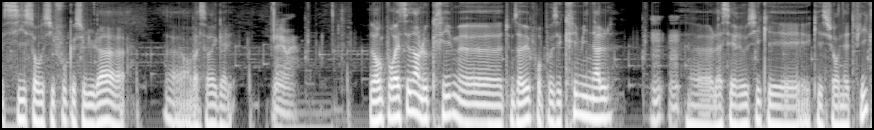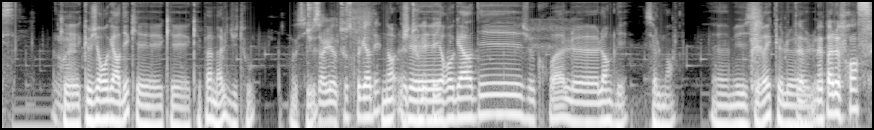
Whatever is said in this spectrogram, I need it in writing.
s'ils sont aussi fous que celui-là, on va se régaler. Et ouais. Donc pour rester dans le crime, euh, tu nous avais proposé Criminal, Mm, mm. euh, la série aussi qui est, qui est sur Netflix, qui est- Ouais. que j'ai regardé, qui est, qui, est, qui est pas mal du tout. Aussi. Tu les as tous regardés Non, Euh, j'ai regardé, je crois, l'anglais seulement. Euh, mais c'est vrai que le, Même pas le France?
